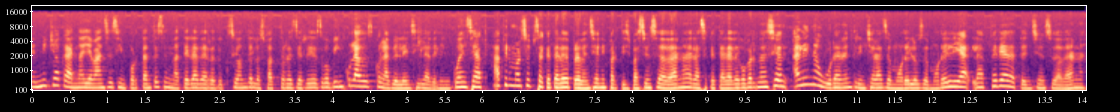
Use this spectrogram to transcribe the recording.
En Michoacán hay avances importantes en materia de reducción de los factores de riesgo vinculados con la violencia y la delincuencia, afirmó el subsecretario de Prevención y Participación Ciudadana de la Secretaría de Gobernación al inaugurar en Trincheras de Morelos de Morelia la Feria de Atención Ciudadana.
